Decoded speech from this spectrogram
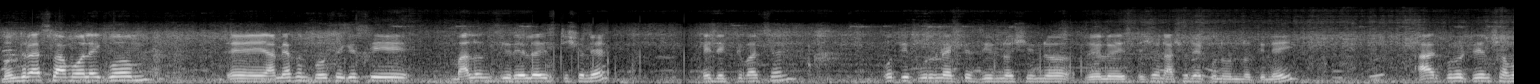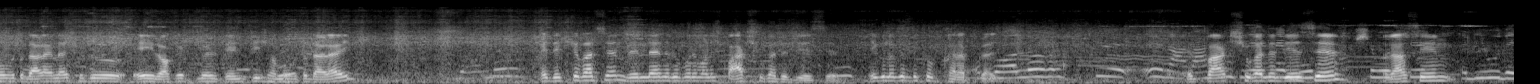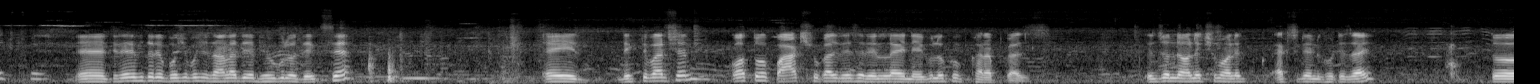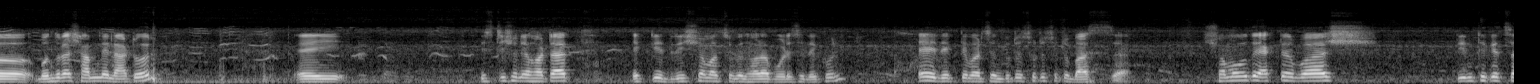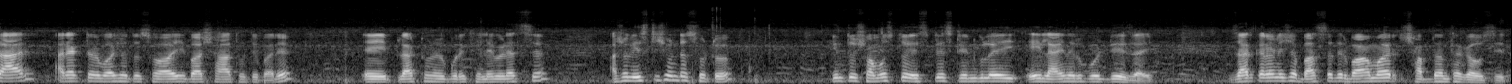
বন্ধুরা, আসসালামু আলাইকুম। আমি এখন পৌঁছে গেছি মালঞ্চি রেলওয়ে স্টেশনে। এই দেখতে পাচ্ছেন, অতি পুরনো একটা জীর্ণ শীর্ণ রেলওয়ে স্টেশন, আসলে কোনো উন্নতি নেই। আর কোনো ট্রেন সম্ভবত দাঁড়ায় না, শুধু এই রকেট মেল ট্রেনটি সম্ভবত দাঁড়ায়। এই দেখতে পাচ্ছেন, রেল লাইনের উপরে মানুষ পাট শুকাতে দিয়েছে। এগুলো কিন্তু খুব খারাপ কাজ। পাট শুকাতে দিয়েছে, রাসিন ট্রেনের ভিতরে বসে বসে জানলা দিয়ে ভিউগুলো দেখছে। এই দেখতে পাচ্ছেন কত পাট শুকাতে দিয়েছে রেল লাইনে, এগুলো খুব খারাপ কাজ। এর জন্য অনেক সময় অনেক অ্যাক্সিডেন্ট ঘটে যায়। তো বন্ধুরা, সামনে নাটোর, এই স্টেশনে হঠাৎ একটি দৃশ্য আমার চোখে ধরা পড়েছে, দেখুন। এই দেখতে পাচ্ছেন দুটো ছোট ছোট বাচ্চা। সম্ভবত একটার বয়স তিন থেকে চার আর একটার বয়স হয়তো ছয় বা সাত হতে পারে। এই প্ল্যাটফর্মের উপরে খেলে বেড়াচ্ছে। আসলে স্টেশনটা ছোট, কিন্তু সমস্ত এক্সপ্রেস ট্রেনগুলো এই এই লাইনের উপর দিয়ে যায়। যার কারণে সব বাচ্চাদের বাবা মার সাবধান থাকা উচিত।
